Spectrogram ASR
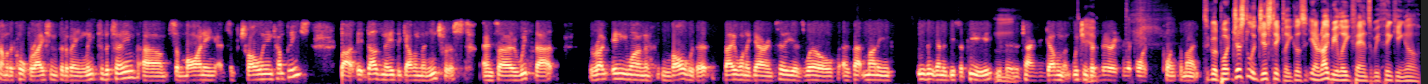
some of the corporations that are being linked to the team, um, some mining and some petroleum companies, but it does need the government interest. And so, with that, anyone involved with it, they want to guarantee as well as that money isn't going to disappear if mm. there's a change in government, which is a very fair point point to make. It's a good point. Just logistically, because you know, rugby league fans will be thinking, "Oh,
